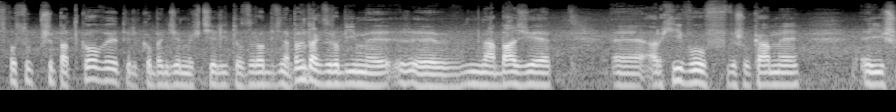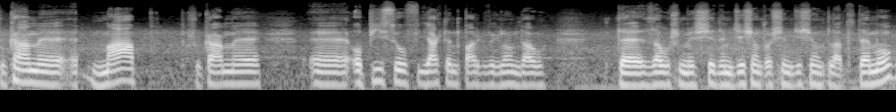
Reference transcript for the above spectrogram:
w sposób przypadkowy, tylko będziemy chcieli to zrobić. Na pewno tak zrobimy e, na bazie e, archiwów, wyszukamy i szukamy map, szukamy e, opisów, jak ten park wyglądał te załóżmy 70-80 lat temu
